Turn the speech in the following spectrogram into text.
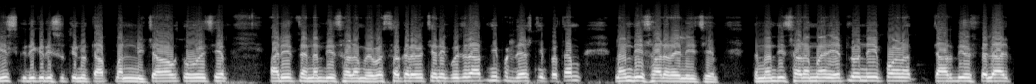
વીસ ડિગ્રી સુધીનું તાપમાન નીચે આવતું હોય છે. આ રીતે નંદીશાળામાં વ્યવસ્થા કરાવી છે અને ગુજરાતની પણ દેશની પ્રથમ નંદીશાળા રહેલી છે. તો નંદીશાળામાં એટલું નહીં, પણ ચાર દિવસ પહેલાં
